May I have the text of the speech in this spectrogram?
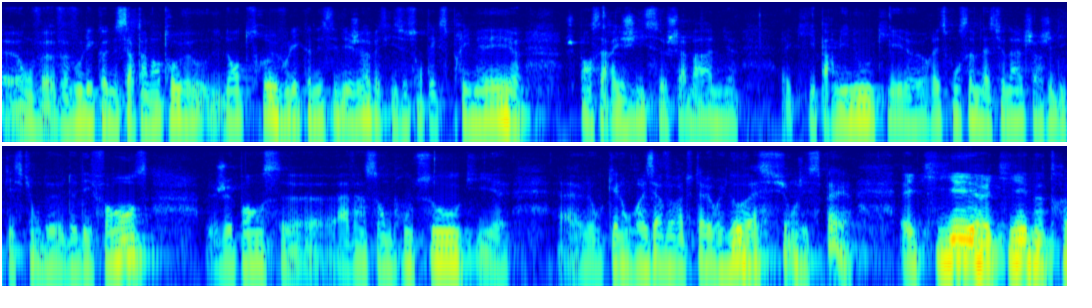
euh, on vous les connaissez, certains d'entre eux, d'entre eux, vous les connaissez déjà parce qu'ils se sont exprimés. Je pense à Régis Chamagne, qui est parmi nous, qui est le responsable national chargé des questions de, défense. Je pense à Vincent Brousseau, auquel on réservera tout à l'heure une ovation, j'espère, qui est, qui est notre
